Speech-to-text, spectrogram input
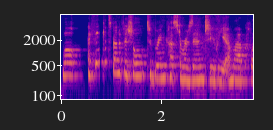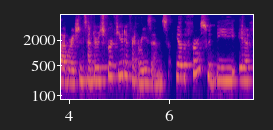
Well, I think it's beneficial to bring customers into the MLab collaboration centers for a few different reasons. You know, the first would be if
